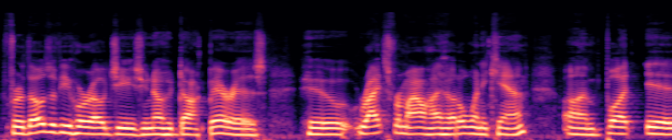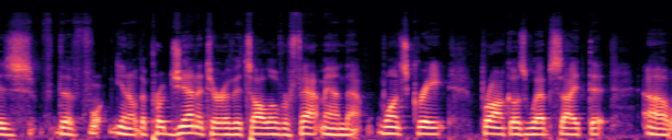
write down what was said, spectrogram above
For those of you who are OGs, you know who Doc Bear is, who writes for Mile High Huddle when he can, um, but is the you know the progenitor of It's All Over Fat Man, that once great Broncos website that uh,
